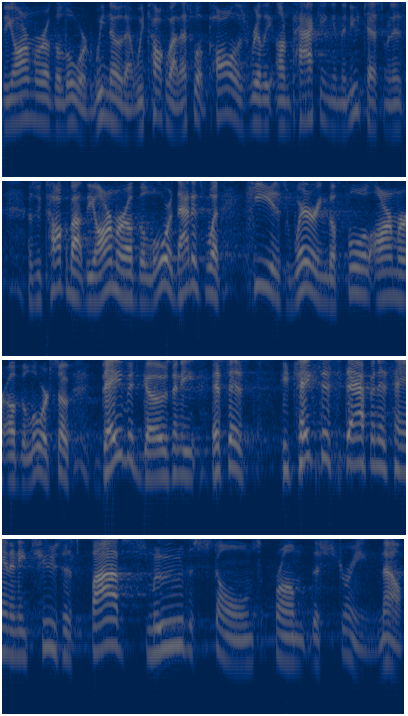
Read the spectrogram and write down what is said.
The armor of the Lord. We know that. We talk about that. that's what Paul is really unpacking in the New Testament is as we talk about the armor of the Lord, that is what he is wearing, the full armor of the Lord. So David goes and he it says he takes his staff in his hand and he chooses five smooth stones from the stream. Now,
